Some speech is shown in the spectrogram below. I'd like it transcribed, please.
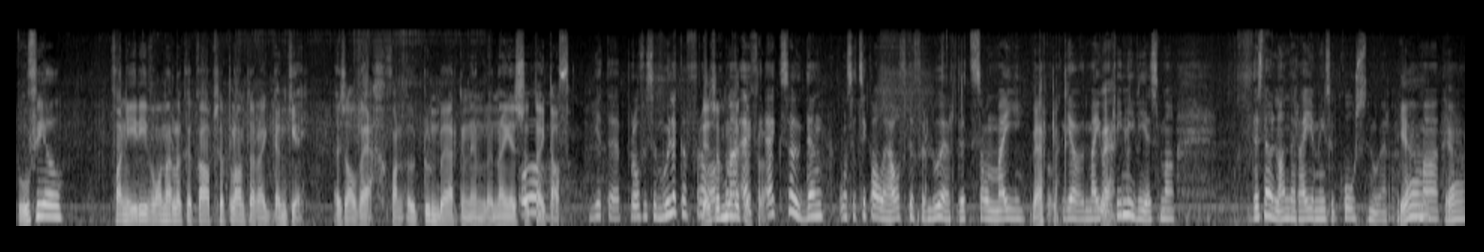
Hoeveel van hierdie wonderlike Kaapse planteryk dink jy is al weg van Ou Toenberg en Linnaeus se O, tyd af? Weet 'n prof is 'n moeilike vraag, Dis 'n moeilike maar ek vraag. ek sou dink ons het seker al helfte verloor. Dit sal my Werklik. ja, my Werklik. opinie wees, maar dis nou landerye mense kos nodig. Ja, maar ja.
